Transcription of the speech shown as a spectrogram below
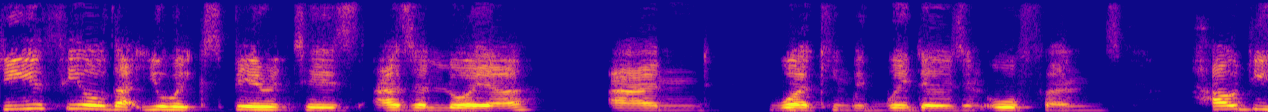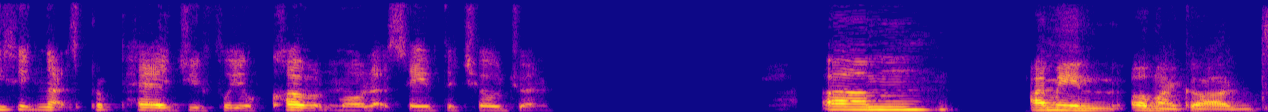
Do you feel that your experiences as a lawyer and working with widows and orphans, how do you think that's prepared you for your current role at Save the Children? Um, I mean, oh my God,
